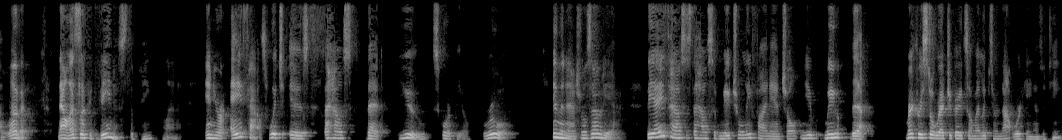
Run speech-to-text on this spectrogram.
I love it. Now let's look at Venus, the pink planet, in your eighth house, which is the house that you, Scorpio, rule in the natural zodiac. The eighth house is the house of mutually financial. You, bleh. Mercury still retrograde, so my lips are not working as a team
